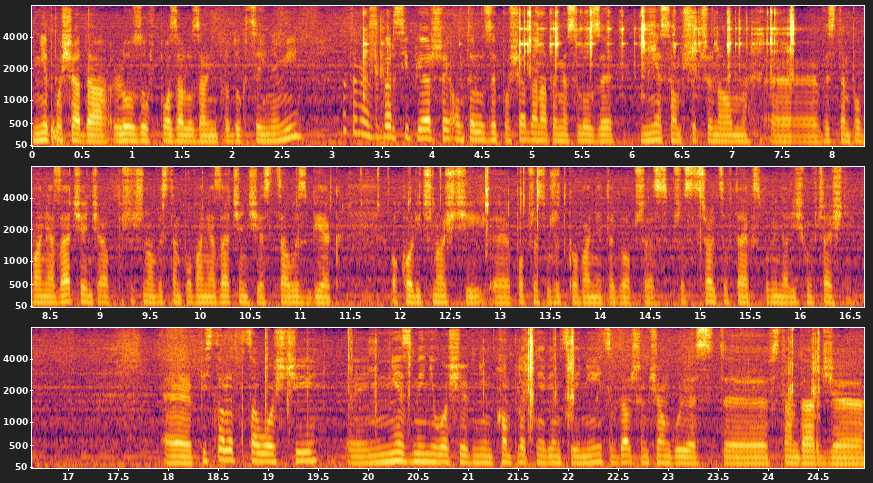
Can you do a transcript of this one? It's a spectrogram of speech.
nie posiada luzów poza luzami produkcyjnymi. Natomiast w wersji pierwszej on te luzy posiada, natomiast luzy nie są przyczyną e, występowania zacięć, a przyczyną występowania zacięć jest cały zbieg okoliczności e, poprzez użytkowanie tego przez, przez strzelców, tak jak wspominaliśmy wcześniej. E, Pistolet w całości e, nie zmieniło się w nim kompletnie więcej nic. W dalszym ciągu jest e, w standardzie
